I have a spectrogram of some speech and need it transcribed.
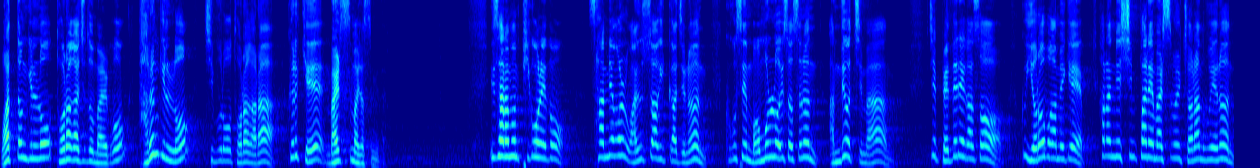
왔던 길로 돌아가지도 말고 다른 길로 집으로 돌아가라 그렇게 말씀하셨습니다. 이 사람은 피곤해도 사명을 완수하기까지는 그곳에 머물러 있어서는 안 되었지만 이제 베델에 가서 그 여로보암에게 하나님의 심판의 말씀을 전한 후에는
